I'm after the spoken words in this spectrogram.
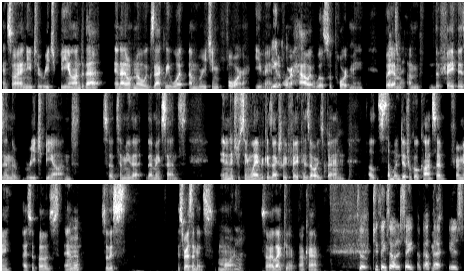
and so i need to reach beyond that and i don't know exactly what i'm reaching for even Beautiful. or how it will support me but That's i'm right. i'm the faith is in the reach beyond so to me that that makes sense in an interesting way because actually faith has always been a somewhat difficult concept for me i suppose and uh-huh. so this this resonates more yeah. so i like it okay so two things i want to say about yes. that is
